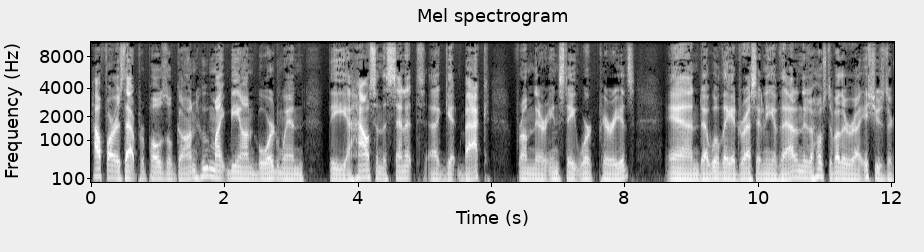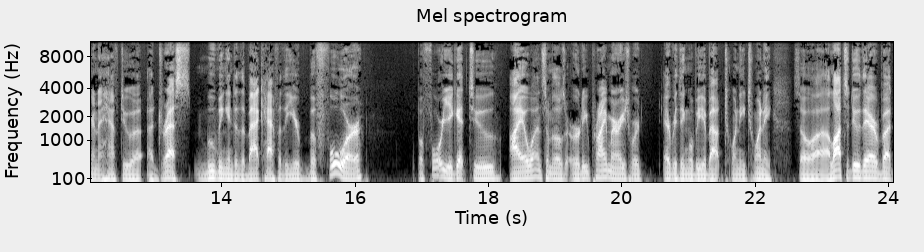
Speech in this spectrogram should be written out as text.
How far is that proposal gone? Who might be on board when the House and the Senate uh, get back from their in state work periods. And uh, will they address any of that? And there's a host of other uh, issues they're going to have to uh, address moving into the back half of the year before before you get to Iowa and some of those early primaries where everything will be about 2020. So uh, a lot to do there, but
